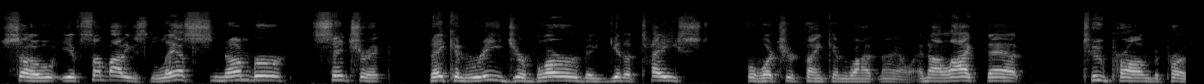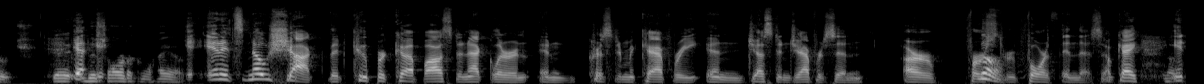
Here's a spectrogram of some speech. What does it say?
So if somebody's less number centric, they can read your blurb and get a taste for what you're thinking right now. And I like that two pronged approach that yeah, this article has. And it's no shock that Cooper Kupp, Austin Ekeler, and, and Christian McCaffrey and Justin Jefferson are first no. through fourth in this. Okay, no. it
